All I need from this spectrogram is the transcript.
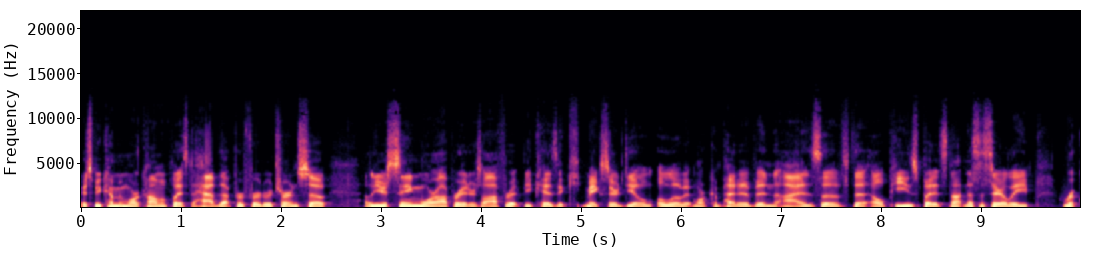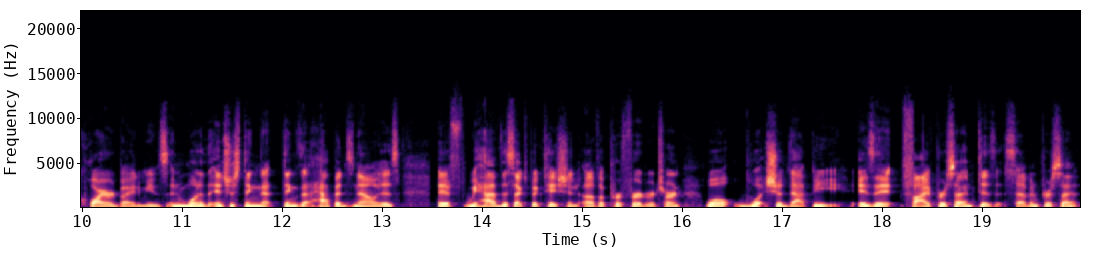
it's becoming more commonplace to have that preferred return. So uh, you're seeing more operators offer it because it makes their deal a little bit more competitive in the eyes of the LPs. But it's not necessarily required by any means. And one of the interesting that things that happens now is if we have this expectation of a preferred return, well, what should that be? Be? Is it 5%? Is it 7%?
